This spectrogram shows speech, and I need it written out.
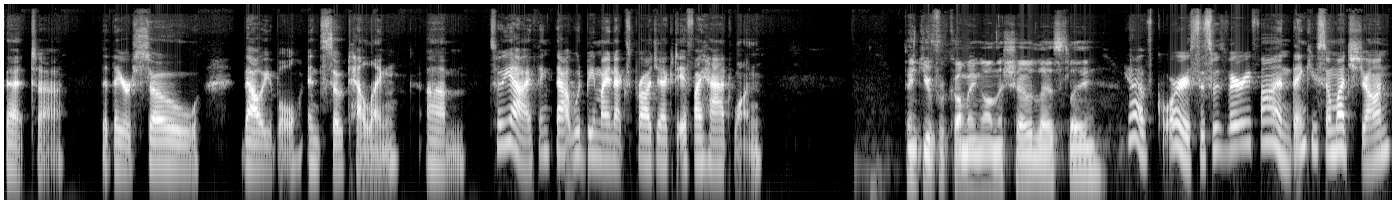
that uh, that they are so valuable and so telling. Um, so yeah, I think that would be my next project if I had one. Thank you for coming on the show, Leslie. Yeah, of course. This was very fun. Thank you so much, John.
